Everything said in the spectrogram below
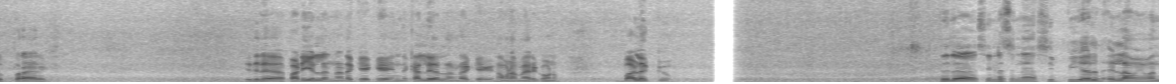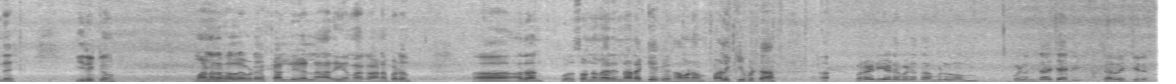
சூப்பராக இருக்குது இதில் படிகளில் நடக்க இந்த கல்லுகளில் நடக்க கவனமாக இருக்கணும். பழுக்கு இதில் சின்ன சின்ன சிப்பிகள் எல்லாமே வந்து இருக்கும். மணல்களை விட கல்லுகள்லாம் அதிகமாக காணப்படும். அதான் சொன்ன மாதிரி நடக்க கவனம் வழுக்கி விட்டால் புரடியோட விட தான் விழுவோம். விழுந்தா சரி தெரிச்சிடும்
